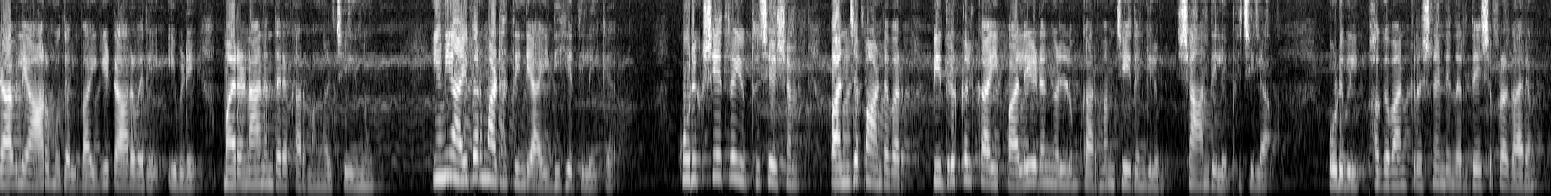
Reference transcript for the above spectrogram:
രാവിലെ ആറു മുതൽ വൈകിട്ട് ആറ് വരെ ഇവിടെ മരണാനന്തര കർമ്മങ്ങൾ ചെയ്യുന്നു. ഇനി ഐവർ മഠത്തിന്റെ ഐതിഹ്യത്തിലേക്ക്. കുരുക്ഷേത്ര യുദ്ധശേഷം പഞ്ചപാണ്ഡവർ പിതൃക്കൾക്കായി പലയിടങ്ങളിലും കർമ്മം ചെയ്തെങ്കിലും ശാന്തി ലഭിച്ചില്ല. ഒടുവിൽ ഭഗവാൻ കൃഷ്ണന്റെ നിർദ്ദേശപ്രകാരം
